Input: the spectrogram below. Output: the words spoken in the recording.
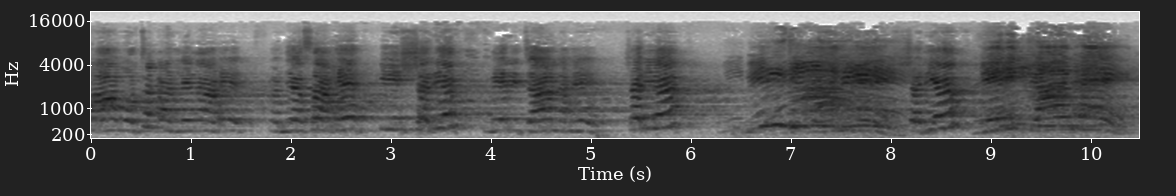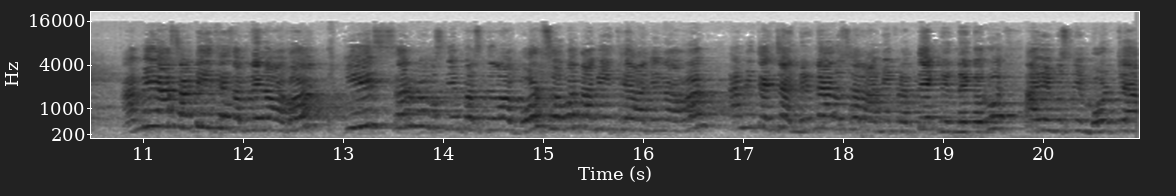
हा मोर्चा काढलेला आहे. म्हणजे असं आहे की शर्यत मेरी जान आहे. शर्यत मेरी जान है शर्यत मेरी जान है आम्ही यासाठी इथे जमलेलो आहोत की सर्व मुस्लिम पर्सनल बोर्ड सोबत आम्ही इथे आलेलो आहोत आणि त्यांच्या निर्णयानुसार आम्ही प्रत्येक निर्णय करू आम्ही मुस्लिम बोर्डच्या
